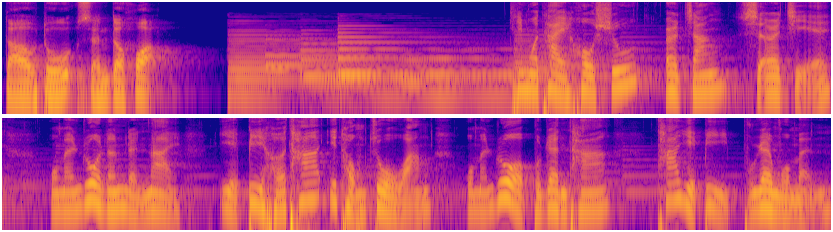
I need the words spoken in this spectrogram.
导读神的话，提摩太后书二章十二节：我们若能忍耐，也必和他一同作王；我们若不认他，他也必不认我们。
